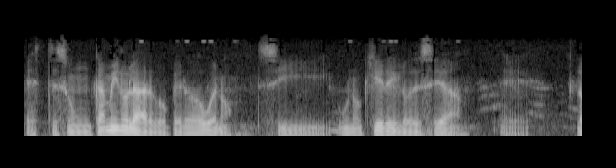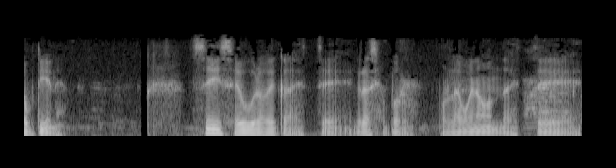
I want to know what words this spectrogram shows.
Este es un camino largo, pero bueno, si uno quiere y lo desea, lo obtiene. Sí, seguro, Beca, este, gracias por, por la buena onda. Este,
